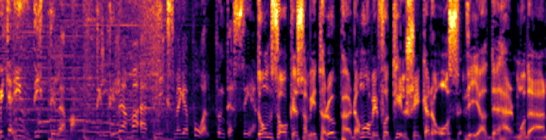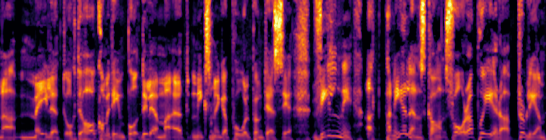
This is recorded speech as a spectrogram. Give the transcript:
Skicka in ditt dilemma till dilemma@mixmegapol.se. De saker som vi tar upp här, de har vi fått tillskickade oss via det här moderna mejlet och det har kommit in på dilemma@mixmegapol.se. Vill ni att panelen ska svara på era problem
